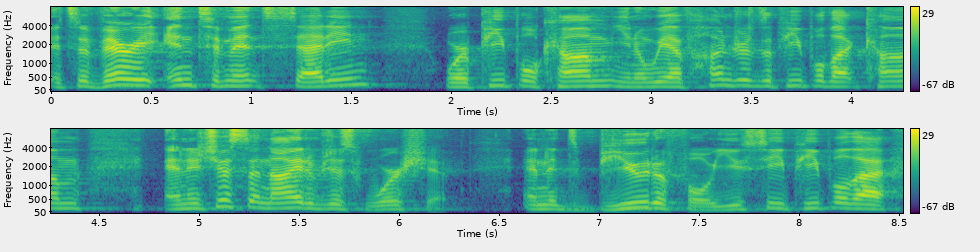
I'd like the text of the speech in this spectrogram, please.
it's a very intimate setting where people come. You know, we have hundreds of people that come, and it's just a night of just worship. And it's beautiful. You see people that,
